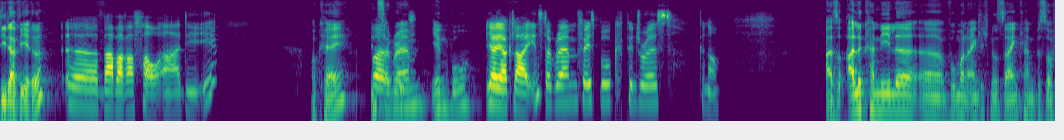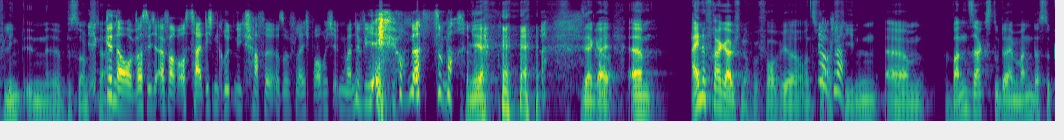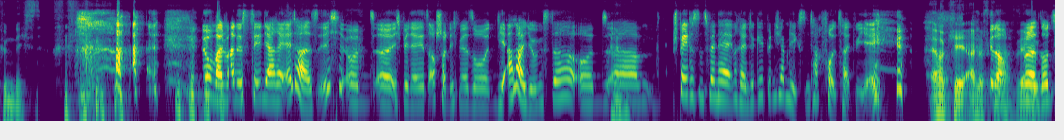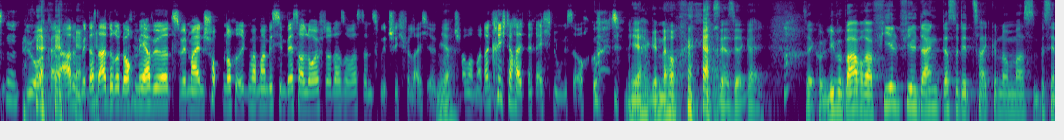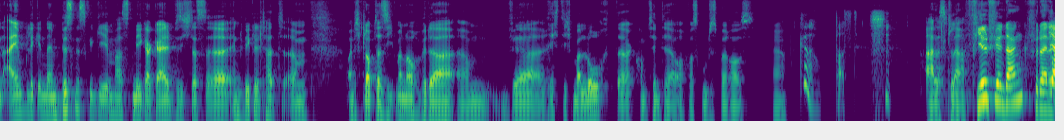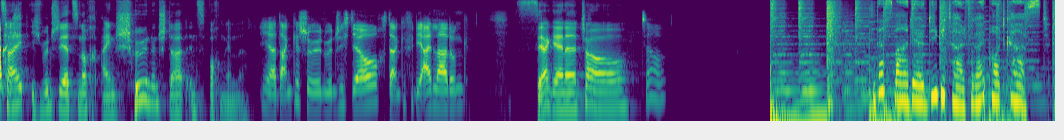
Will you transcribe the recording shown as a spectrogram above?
Die da wäre? Äh, BarbaraVA.de. Okay. Mit, Instagram irgendwo? ja, ja, klar. Instagram, Facebook, Pinterest. Genau. Also alle Kanäle, äh, wo man eigentlich nur sein kann, bis auf LinkedIn, äh, bist du am Äh, Start. Genau, was ich einfach aus zeitlichen Gründen nicht schaffe. Also vielleicht brauche ich irgendwann eine VA, um das zu machen. Ja, sehr Genau. geil. Ähm, eine Frage habe ich noch, bevor wir uns Ja, verabschieden. Ähm, wann sagst du deinem Mann, dass du kündigst? Du, mein Mann ist zehn Jahre älter als ich und äh, ich bin ja jetzt auch schon nicht mehr so die Allerjüngste. Und Ja. ähm, spätestens, wenn er in Rente geht, bin ich am nächsten Tag Vollzeit-VA. Okay, alles Genau. klar, Und sehr gut. ansonsten, ja, keine Ahnung, wenn das andere noch mehr wird, wenn mein Shop noch irgendwann mal ein bisschen besser läuft oder sowas, dann switche ich vielleicht irgendwann. Ja, Schauen wir mal. Dann kriegt er halt eine Rechnung, ist auch gut. ja, genau. Sehr, sehr geil. Sehr cool. Liebe Barbara, vielen, vielen Dank, dass du dir Zeit genommen hast, ein bisschen Einblick in dein Business gegeben hast. Mega geil, wie sich das äh, entwickelt hat. Ähm, und ich glaube, da sieht man auch wieder, ähm, wer richtig mal locht, da kommt hinterher auch was Gutes bei raus. Ja. Genau, passt. Alles klar. Vielen, vielen Dank für deine Ja, ich, Zeit. Ich wünsche dir jetzt noch einen schönen Start ins Wochenende. ja, danke schön, wünsche ich dir auch. Danke für die Einladung. Sehr gerne. Ciao. Ciao. Das war der Digitalfrei Podcast.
